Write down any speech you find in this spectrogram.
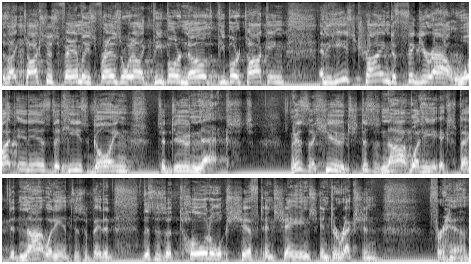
like talks to his family, his friends, or whatever. Like people are know that people are talking, and he's trying to figure out what it is that he's going to do next. This is a huge, this is not what he expected, not what he anticipated. This is a total shift and change in direction for him.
